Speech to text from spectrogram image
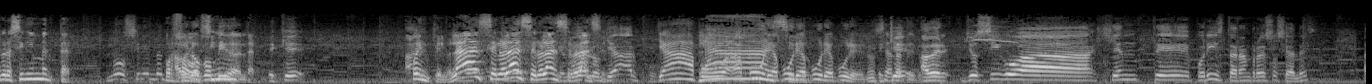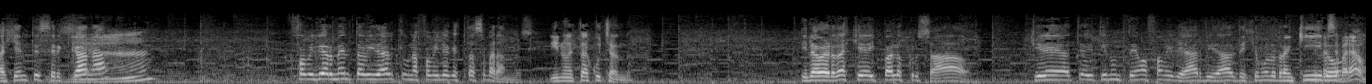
pero sin inventar. no, sin inventar. Por favor, con sin Vidal. inventar. Es que... Ay, Cuéntelo, que- láncelo, que- láncelo, que láncelo, láncelo. Ya, po, apure, apure, apure, apure. No Es sea que, ratero. a ver, yo sigo a gente por Instagram, redes sociales, a gente cercana Ah, familiarmente a Vidal, que es una familia que está separándose. Y nos está escuchando. Y la verdad es que hay palos cruzados. Tiene, tiene un tema familiar, Vidal, dejémoslo está tranquilo. separado.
